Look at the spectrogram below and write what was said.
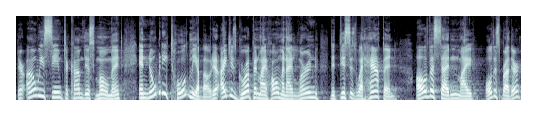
there always seemed to come this moment, and nobody told me about it. I just grew up in my home and I learned that this is what happened. All of a sudden, my oldest brother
